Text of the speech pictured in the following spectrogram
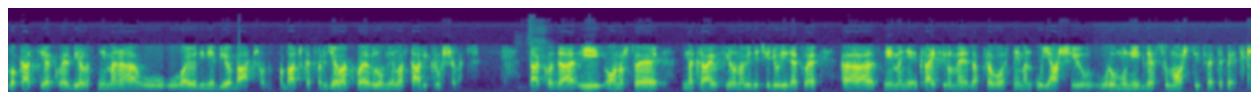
lokacija koja je bila snimana u, u Vojvodini je bio Bač, odnosno Bačka tvrđava koja je glumila stari Kruševac. Tako da i ono što je na kraju filma vidjet će ljudi, dakle, snimanje, kraj filma je zapravo sniman u Jašiju u Rumuniji gde su mošti Svete Petke.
